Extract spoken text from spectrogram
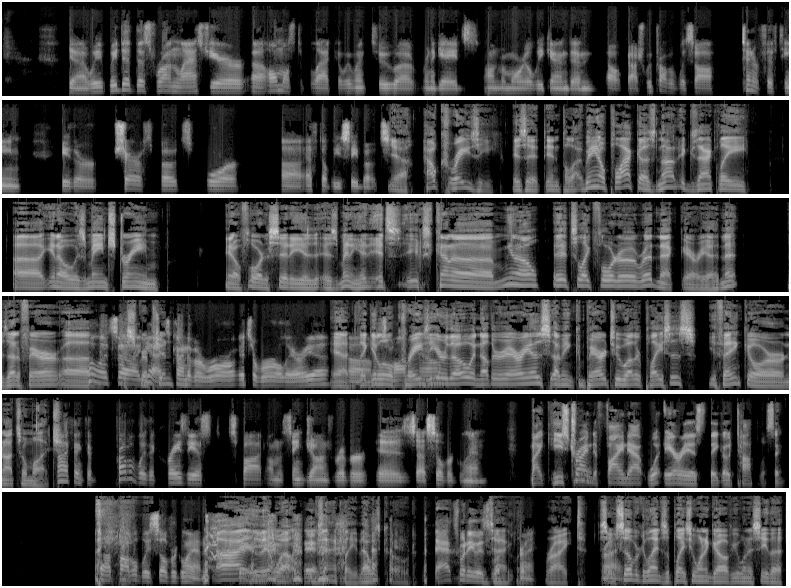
Yeah, we, we did this run last year, uh, almost to Palatka. We went to uh, Renegades on Memorial Weekend, and oh gosh, we probably saw ten or fifteen either sheriff's boats or uh, FWC boats. Yeah. How crazy is it in Palatka? I mean, you know, Palatka is not exactly, uh, you know, as mainstream, you know, Florida City is, as many. It, it's it's kind of, you know, it's like Florida redneck area, isn't it? Is that a fair uh, well, it's uh, yeah, it's kind of a rural. It's a rural area. Yeah, do they um, get a little crazier town. though in other areas? I mean, compared to other places, you think, or not so much? I think that probably the craziest spot on the St. Johns River is uh, Silver Glen. Mike, he's trying to find out what areas they go topless in. Uh, probably Silver Glen. Uh, There you go. well, exactly. That was code. That's what he was looking Exactly. for. Right. Right. So Right. Silver Glen's the place you want to go if you want to see the,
